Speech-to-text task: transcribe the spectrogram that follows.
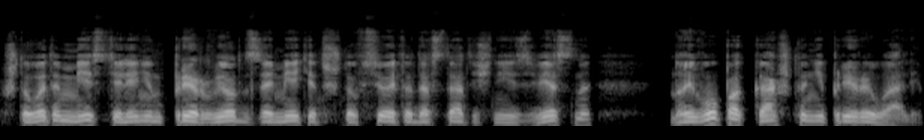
что в этом месте Ленин прервет, заметит, что все это достаточно известно, но его пока что не прерывали.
